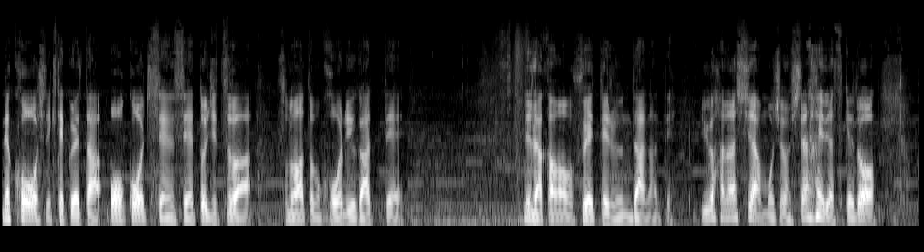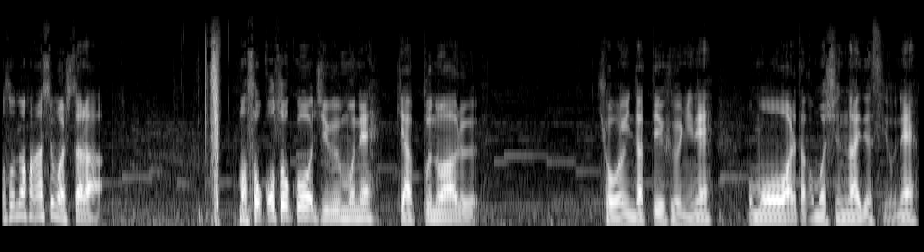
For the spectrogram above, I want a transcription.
ね講師で来てくれた大河内先生と実はその後も交流があってで仲間も増えてるんだなんていう話はもちろんしてないですけどその話もしたらまあそこそこ自分もねギャップのある教員だっていう風にね思われたかもしれないですよね。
